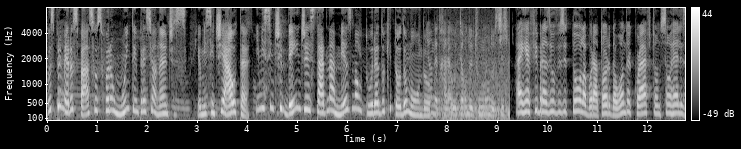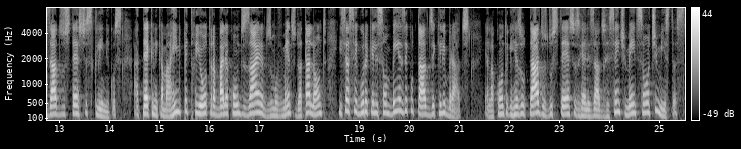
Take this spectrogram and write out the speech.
Os primeiros passos foram muito impressionantes. Eu me senti alta e me senti bem de estar na mesma altura do que todo mundo. A RFI Brasil visitou o laboratório da Wondercraft, onde são realizados os testes clínicos. A técnica Marine Petriot trabalha com o design dos movimentos do Atalante e se assegura que eles são bem executados e equilibrados. Ela conta que resultados dos testes realizados recentemente são otimistas.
